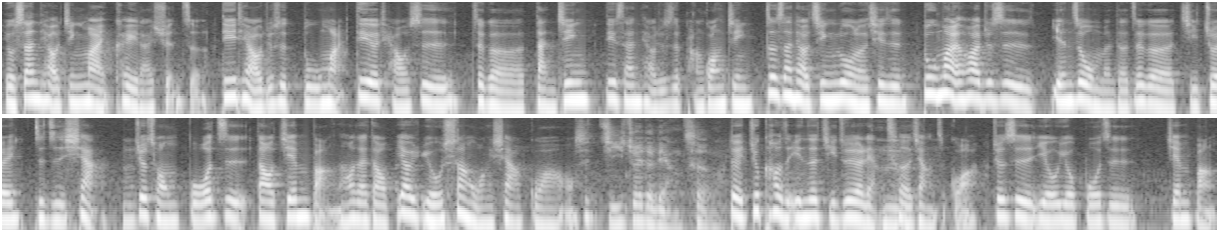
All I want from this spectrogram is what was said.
有三条经脉可以来选择。第一条就是督脉，第二条是这个胆经，第三条就是膀胱经。这三条经络呢，其实督脉的话，就是沿着我们的这个脊椎直直下，就从脖子到肩膀，然后再到要由上往下刮哦。是脊椎的两侧吗？对，就靠着沿着脊椎的两侧这样子刮，就是由由脖子。肩膀、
